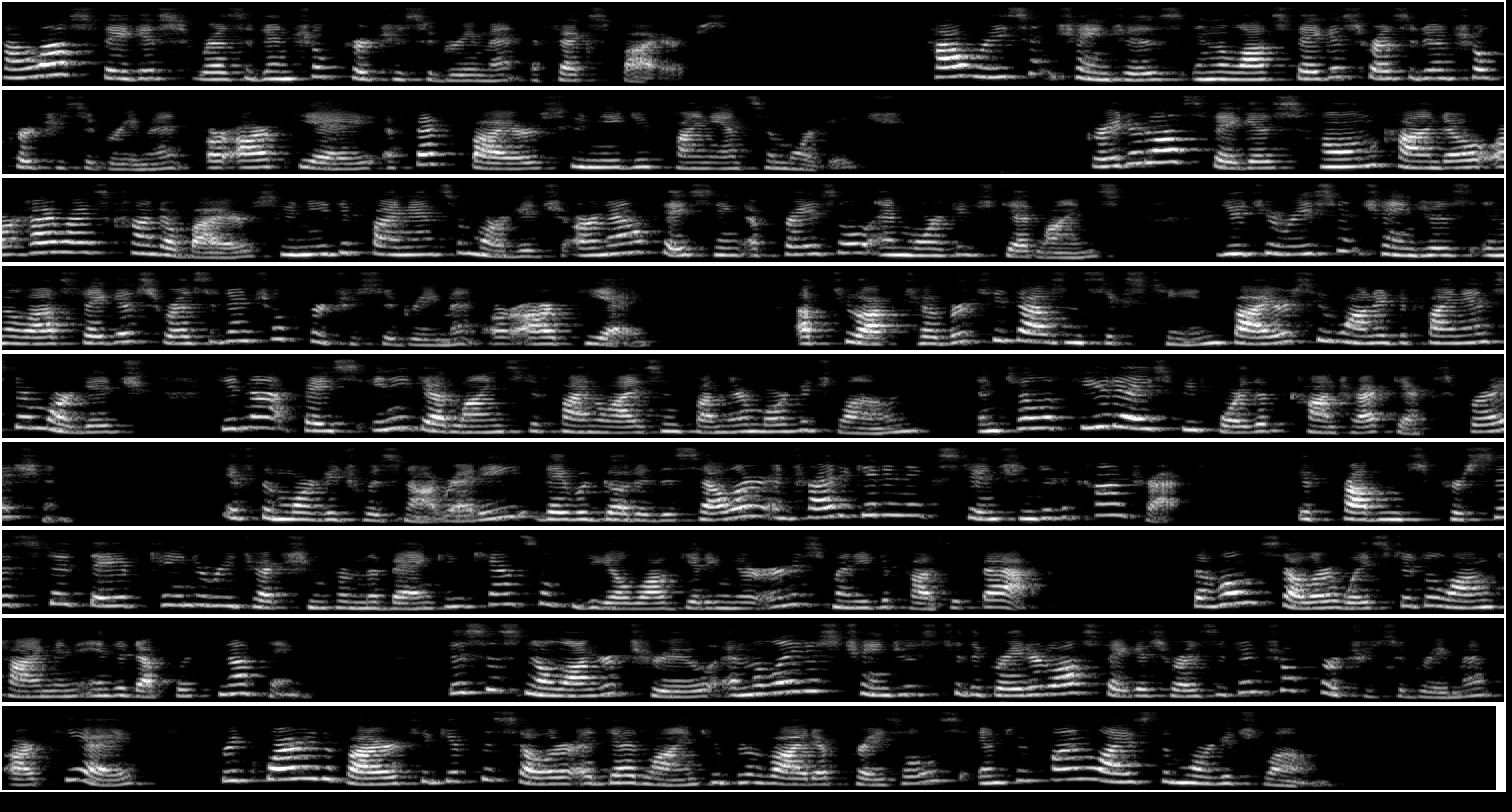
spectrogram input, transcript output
How Las Vegas Residential Purchase Agreement Affects Buyers. How recent changes in the Las Vegas Residential Purchase Agreement, or RPA, affect buyers who need to finance a mortgage. Greater Las Vegas home, condo, or high-rise condo buyers who need to finance a mortgage are now facing appraisal and mortgage deadlines due to recent changes in the Las Vegas Residential Purchase Agreement, or RPA. Up to October 2016, buyers who wanted to finance their mortgage did not face any deadlines to finalize and fund their mortgage loan until a few days before the contract expiration. If the mortgage was not ready, they would go to the seller and try to get an extension to the contract. If problems persisted, they obtained a rejection from the bank and canceled the deal while getting their earnest money deposit back. The home seller wasted a long time and ended up with nothing. This is no longer true, and the latest changes to the Greater Las Vegas Residential Purchase Agreement, RPA, require the buyer to give the seller a deadline to provide appraisals and to finalize the mortgage loan.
